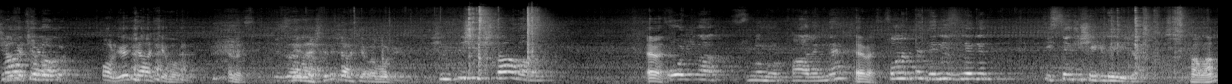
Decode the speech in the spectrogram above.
Cağ Bu da kebabı. Oluyor cağ kebabı. Evet. Güzel. Birleştirince cağ kebabı oluyor. Şimdi bir şiş daha alalım. Evet. Orijinal sunumu halinde. Evet. Sonra bir de denizlilerin istediği şekilde yiyeceğiz. Tamam.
